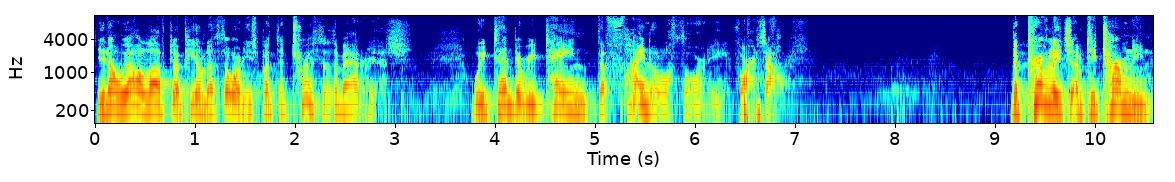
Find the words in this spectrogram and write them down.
You know, we all love to appeal to authorities, but the truth of the matter is, we tend to retain the final authority for ourselves the privilege of determining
